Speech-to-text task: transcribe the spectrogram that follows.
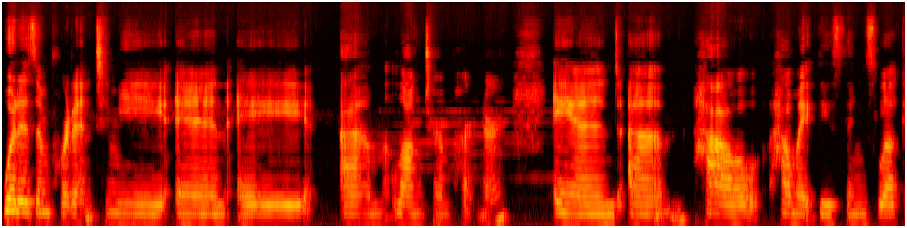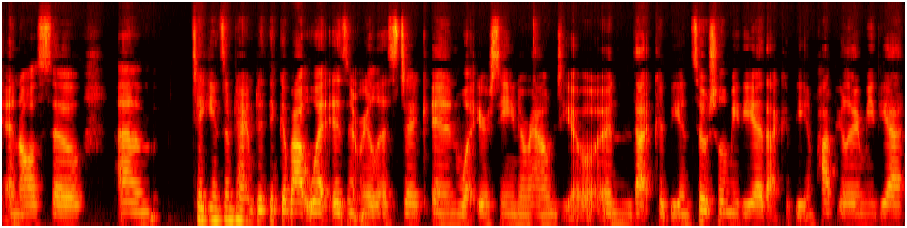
what is important to me in a um, long-term partner and um, how how might these things look and also um, taking some time to think about what isn't realistic in what you're seeing around you. And that could be in social media that could be in popular media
